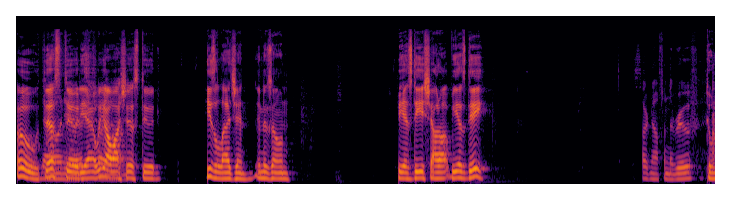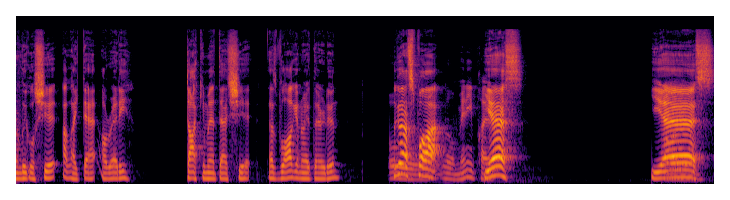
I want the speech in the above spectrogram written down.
Oh, That this one, yeah, dude. let's Yeah, we try gotta that watch one. this dude. He's a legend in his own. BSD, shout out BSD. Starting off on the roof. Doing illegal shit. I like that already. Document that shit. That's vlogging right there, dude. Look at that Oh, spot. Little mini pipe. Yes. Oh, Yes.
